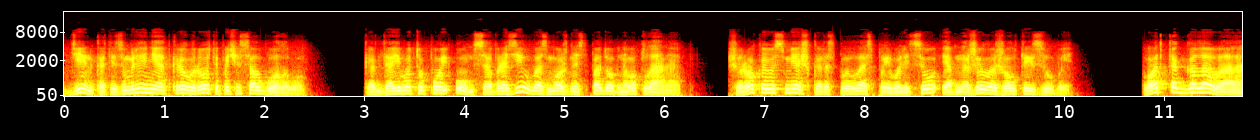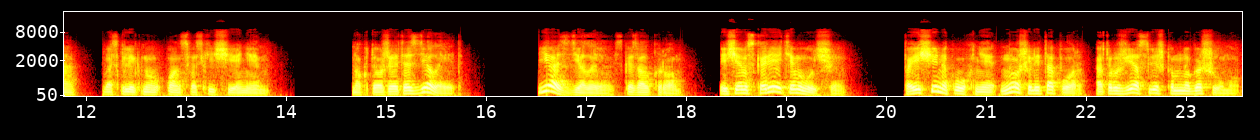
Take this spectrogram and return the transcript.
Динг от изумления открыл рот и почесал голову. Когда его тупой ум сообразил возможность подобного плана, широкая усмешка расплылась по его лицу и обнажила желтые зубы. «Вот так голова!» — воскликнул он с восхищением. «Но кто же это сделает?» «Я сделаю», — сказал Кром. «И чем скорее, тем лучше. Поищи на кухне нож или топор, от ружья слишком много шуму».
